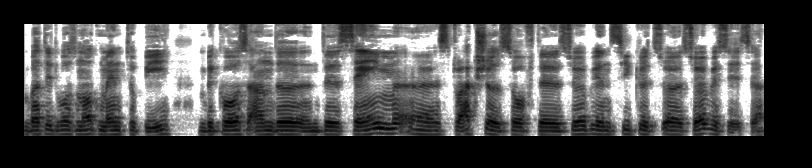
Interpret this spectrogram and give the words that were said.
but it was not meant to be because under the same uh, structures of the Serbian secret uh, services, uh,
